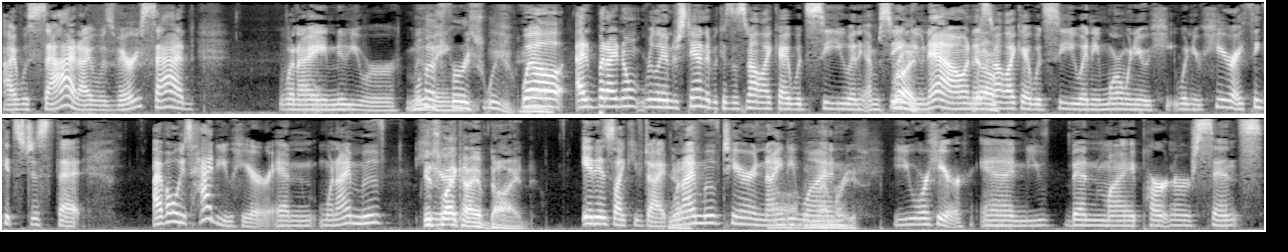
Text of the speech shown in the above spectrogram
I was sad. I was very sad when I knew you were moving. Well, that's very sweet. Well, I, but I don't really understand it because it's not like I would see you. Any, I'm seeing Right. you now, and Yeah. it's not like I would see you anymore when you're he, when you're here. I think it's just that I've always had you here, and when I moved, here, It's like I have died. it is like you've died. When I moved here in '91, memories. you were here, and you've been my partner since.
